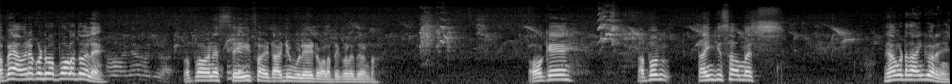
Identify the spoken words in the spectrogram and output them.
അപ്പോൾ അവനെ കൊണ്ട് പപ്പ വളർത്തുമല്ലേ അപ്പോൾ അവനെ സേഫായിട്ട് അടിപൊളിയായിട്ട് വളർത്തിക്കൊള്ളുന്നത് കണ്ടോ? ഓക്കെ അപ്പം താങ്ക് യു സോ മച്ച് ഞാൻ അങ്ങോട്ട് താങ്ക് യു പറഞ്ഞേ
